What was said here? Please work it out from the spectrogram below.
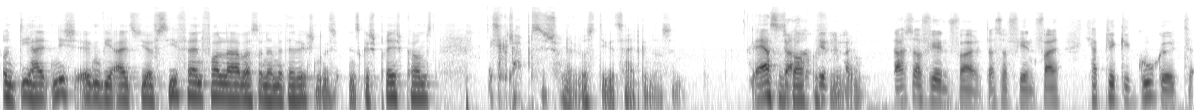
und die halt nicht irgendwie als UFC-Fan voll laberst, sondern mit der wirklich ins Gespräch kommst, ich glaube, das ist schon eine lustige Zeitgenossin. Erstes das Bauchgefühl. Das auf jeden Fall, das auf jeden Fall. Ich habe hier gegoogelt.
